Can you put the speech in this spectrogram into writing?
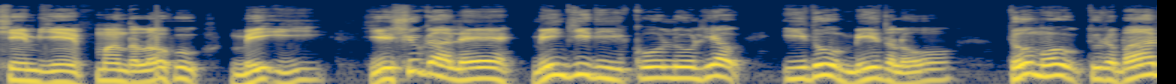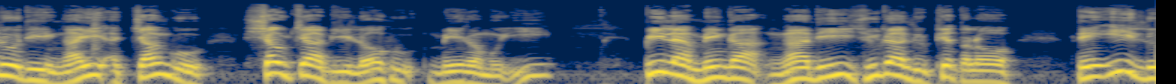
ရှင်ပြန်မှန်တယ်လို့ဟုမေး၏ ယေရှုကလည်းမင်းကြီးသည်ကိုလိုလျောက်ဤသို့မေးတယ်လို့သို့မဟုတ်သူတစ်ပါးတို့သည်ငါ၏အကြောင်းကိုရှောက်ကြပြီလို့ဟု မေးတော်မူ၏ပိလမင်းကငါသည်ယူဒလူဖြစ်တယ်လို့တင်ဤလူ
